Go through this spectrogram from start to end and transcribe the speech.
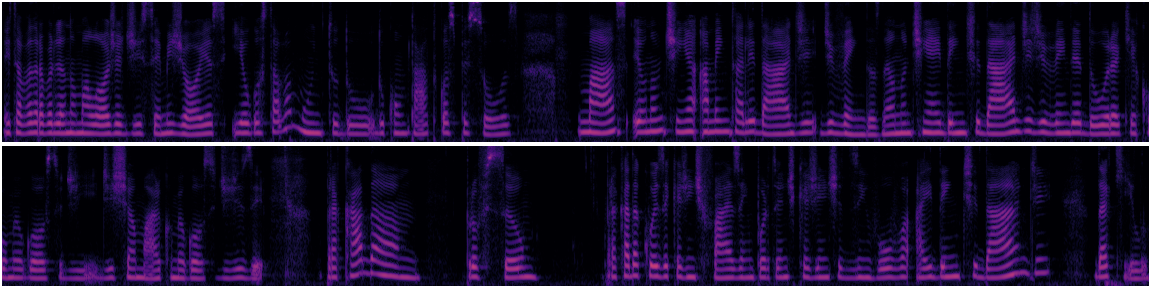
e estava trabalhando numa loja de semijoias e eu gostava muito do, do contato com as pessoas, mas eu não tinha a mentalidade de vendas, né? Eu não tinha a identidade de vendedora, que é como eu gosto de, de chamar, como eu gosto de dizer. Para cada profissão, para cada coisa que a gente faz, é importante que a gente desenvolva a identidade daquilo.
